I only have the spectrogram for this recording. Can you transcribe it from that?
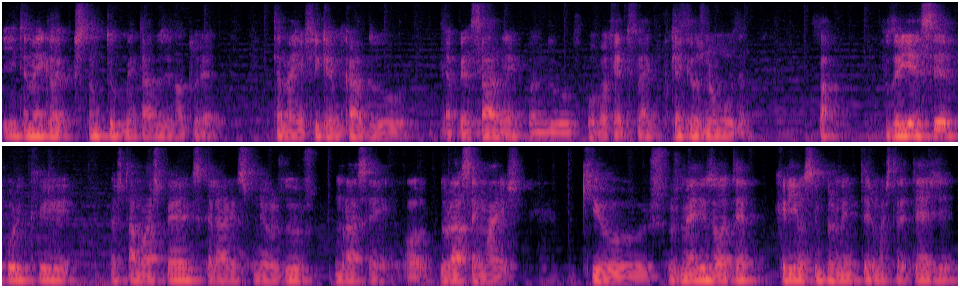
E também aquela questão que tu comentavas, eu na altura também fiquei um bocado a pensar, né, quando houve a red flag, porque é que eles não mudam? Poderia ser porque eles estavam à espera que se calhar esses pneus duros demorassem ou durassem mais que os, os médios ou até queriam simplesmente ter uma estratégia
